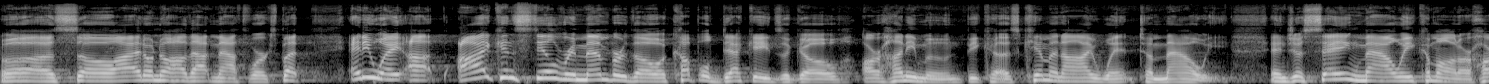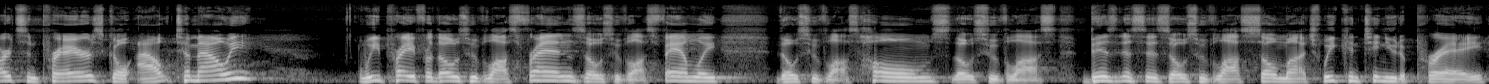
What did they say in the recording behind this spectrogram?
Uh, so I don't know how that math works. But Anyway, uh, I can still remember, though, a couple decades ago, our honeymoon, because Kim and I went to Maui. And just saying Maui, come on, our hearts and prayers go out to Maui. We pray for those who've lost friends, those who've lost family, those who've lost homes, those who've lost businesses, those who've lost so much. We continue to pray,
